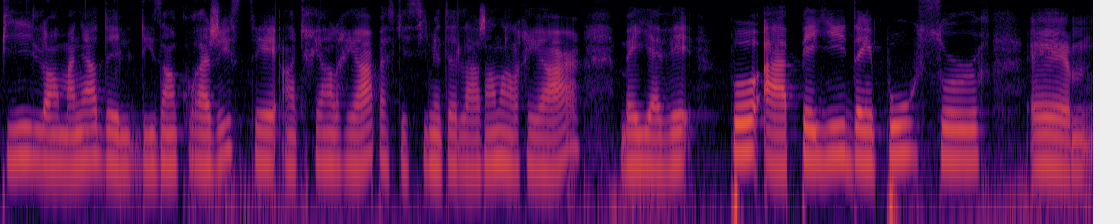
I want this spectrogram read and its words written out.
puis leur manière de, les encourager, c'était en créant le REER, parce que s'ils mettaient de l'argent dans le REER, ben il n'y avait pas à payer d'impôts sur euh,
